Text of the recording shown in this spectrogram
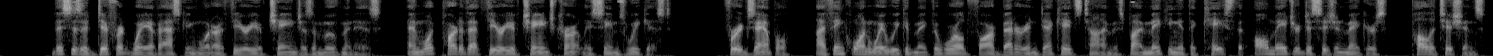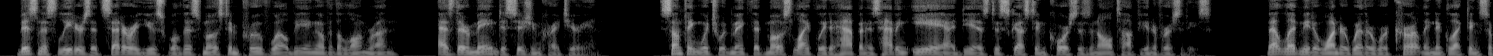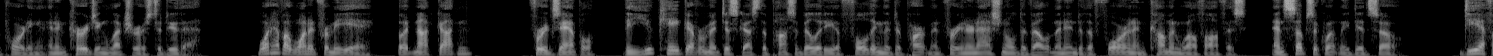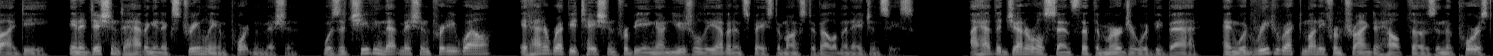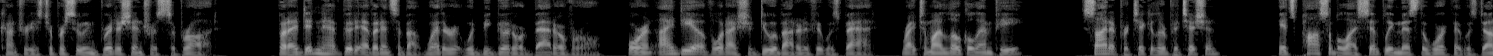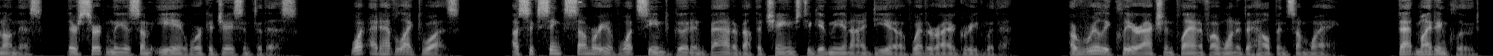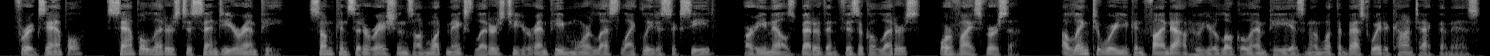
This is a different way of asking what our theory of change as a movement is, and what part of that theory of change currently seems weakest. For example, I think one way we could make the world far better in decades' time is by making it the case that all major decision makers, politicians, business leaders, etc., use will this most improve well being over the long run? as their main decision criterion. Something which would make that most likely to happen is having EA ideas discussed in courses in all top universities. That led me to wonder whether we're currently neglecting supporting and encouraging lecturers to do that. What have I wanted from EA, but not gotten? For example, the UK government discussed the possibility of folding the Department for International Development into the Foreign and Commonwealth Office, and subsequently did so. DFID, in addition to having an extremely important mission, was achieving that mission pretty well, it had a reputation for being unusually evidence based amongst development agencies. I had the general sense that the merger would be bad, and would redirect money from trying to help those in the poorest countries to pursuing British interests abroad. But I didn't have good evidence about whether it would be good or bad overall, or an idea of what I should do about it if it was bad, write to my local MP? Sign a particular petition? It's possible I simply missed the work that was done on this, there certainly is some EA work adjacent to this. What I'd have liked was a succinct summary of what seemed good and bad about the change to give me an idea of whether I agreed with it. A really clear action plan if I wanted to help in some way. That might include, for example, sample letters to send to your MP, some considerations on what makes letters to your MP more or less likely to succeed are emails better than physical letters, or vice versa? A link to where you can find out who your local MP is and on what the best way to contact them is.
